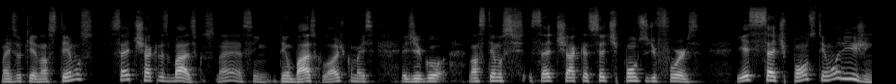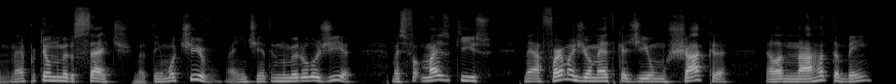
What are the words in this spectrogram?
mas o que? Nós temos sete chakras básicos, né? Assim, tem o básico, lógico, mas eu digo, nós temos sete chakras, sete pontos de força. E esses sete pontos têm uma origem, né? Porque é o número sete, né? tem um motivo. A gente entra em numerologia. Mas mais do que isso, né? a forma geométrica de um chakra, ela narra também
